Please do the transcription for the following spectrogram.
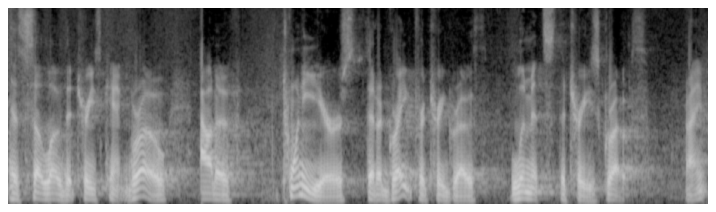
is so low that trees can't grow out of 20 years that are great for tree growth limits the tree's growth, right?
